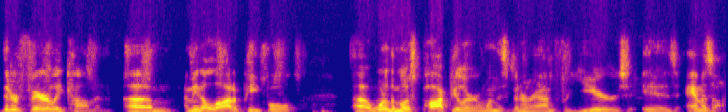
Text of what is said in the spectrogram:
that are fairly common. Um, I mean, a lot of people. Uh, one of the most popular and one that's been around for years is Amazon.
